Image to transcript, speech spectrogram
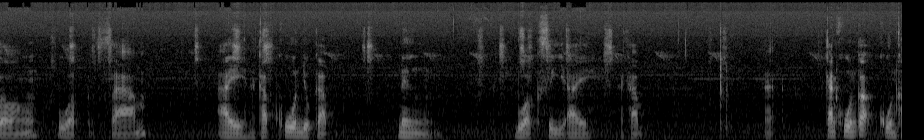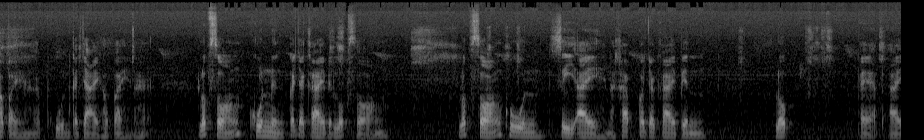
สองบวกสาม i นะครับ คูณอยู่กับ 1 บวก 4i นะครับการคูณก็คูณเข้าไปนะครับ คูณกระจายเข้าไปนะฮะ ลบสองคูณหนึ่งก็จะกลายเป็นลบสองลบสองคูณ 4i นะครับ ก็จะกลายเป็นลบ 8i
